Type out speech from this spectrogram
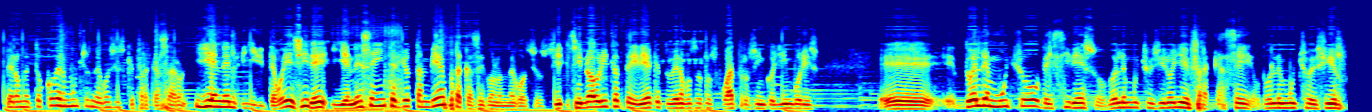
Pero me tocó ver muchos negocios que fracasaron. Y en el, y te voy a decir, ¿eh? Y en ese inter yo también fracasé con los negocios. Si, si no, ahorita te diría que tuviéramos otros 4 o 5 Jimboris eh, duele mucho decir eso, duele mucho decir, oye, fracasé, duele mucho decir,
